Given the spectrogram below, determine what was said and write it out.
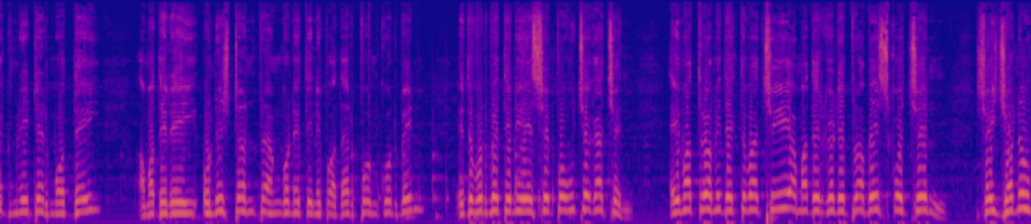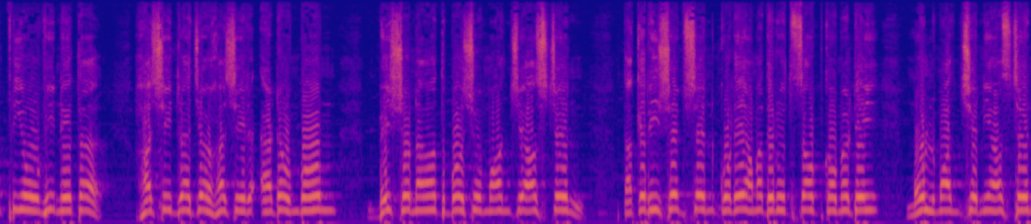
এক মিনিটের মধ্যেই আমাদের এই অনুষ্ঠান প্রাঙ্গণে তিনি পদার্পণ করবেন। ইতিপূর্বে তিনি এসে পৌঁছে গেছেন। এইমাত্র আমি দেখতে পাচ্ছি আমাদের গেটে প্রবেশ করছেন সেই জনপ্রিয় অভিনেতা হাসির, রাজা হাসির অ্যাটম বোম বিশ্বনাথ বসু মঞ্চে আসছেন। তাকে রিসেপশন করে আমাদের উৎসব কমিটি মূল মঞ্চে নিয়ে আসছেন।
